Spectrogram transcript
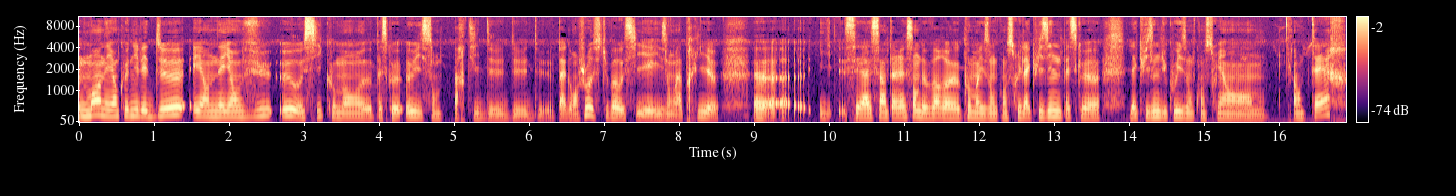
moi, en ayant connu les deux et en ayant vu eux aussi comment, euh, parce que eux, ils sont partis de, pas grand chose, tu vois aussi, et ils ont appris. Euh, euh, c'est assez intéressant de voir comment ils ont construit la cuisine, parce que la cuisine, du coup, ils ont construit en terre.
